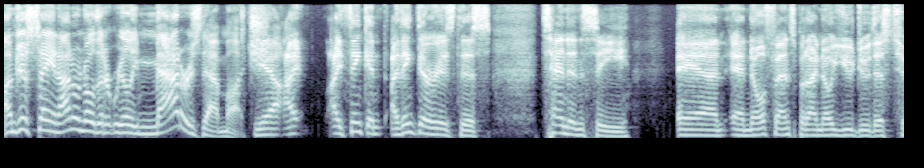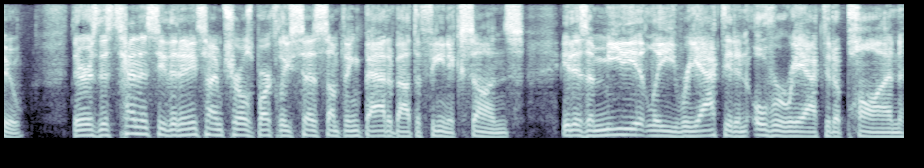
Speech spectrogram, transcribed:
I'm just saying I don't know that it really matters that much. Yeah, I I think and I think there is this tendency and and no offense, but I know you do this too. There is this tendency that anytime Charles Barkley says something bad about the Phoenix Suns, it is immediately reacted and overreacted upon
